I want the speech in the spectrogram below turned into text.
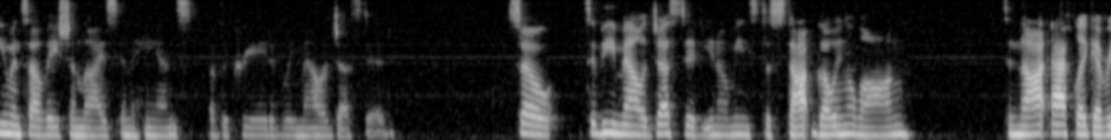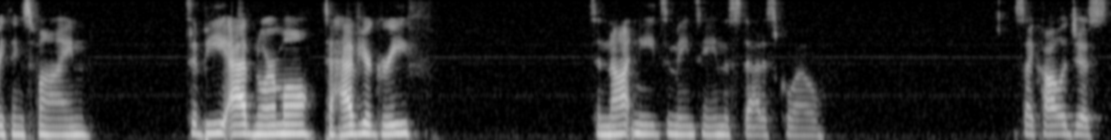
Human salvation lies in the hands of the creatively maladjusted. So to be maladjusted, you know, means to stop going along, to not act like everything's fine, to be abnormal, to have your grief, to not need to maintain the status quo. Psychologists,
